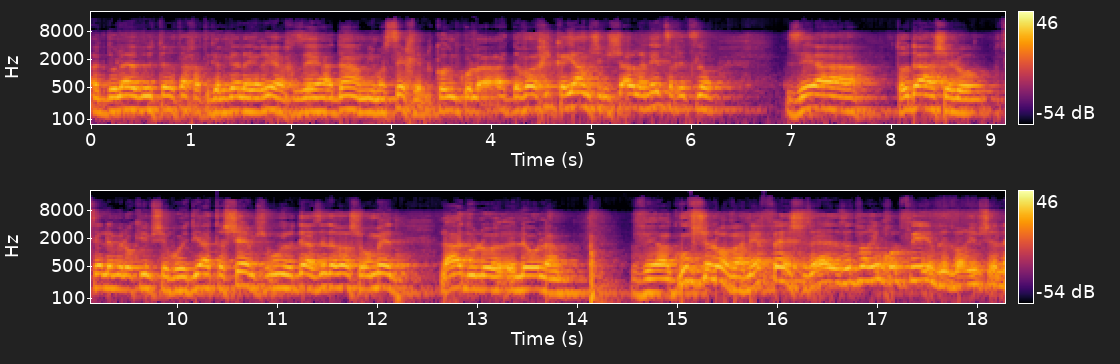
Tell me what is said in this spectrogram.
הגדולה ביותר תחת גלגל הירח, זה האדם עם השכל. קודם כל, הדבר הכי קיים שנשאר לנצח אצלו, זה התודעה שלו, צלם אלוקים שבו, ידיעת השם, שהוא יודע, זה דבר שעומד לעד ולעולם. והגוף שלו והנפש, זה, זה דברים חולפים, זה דברים של...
